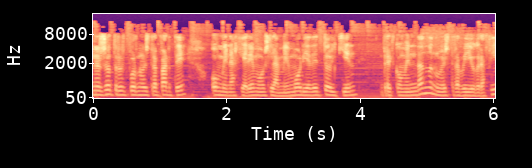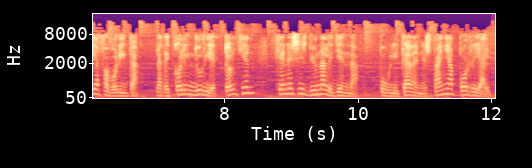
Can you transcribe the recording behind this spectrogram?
Nosotros, por nuestra parte, homenajearemos la memoria de Tolkien recomendando nuestra biografía favorita, la de Colin Duriez Tolkien, Génesis de una leyenda, publicada en España por Rialp.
